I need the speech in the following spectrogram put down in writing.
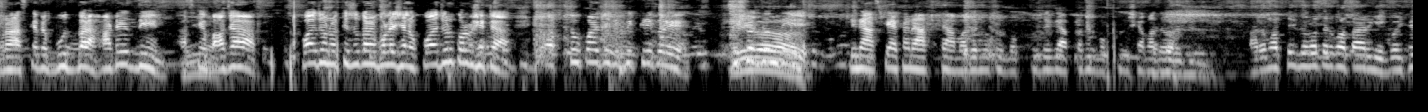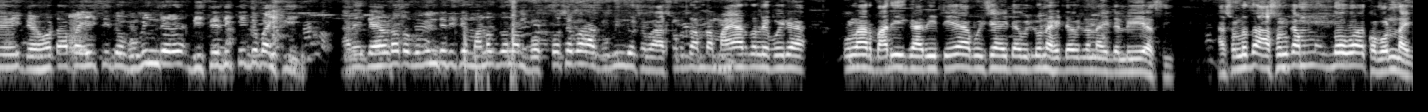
ওনার আজকে একটা বুধবার হাটের দিন আজকে বাজার। কয়জন কিছু কারণে বলেছিলাম কয়জন করবে সেটা? কত উপার্জন বিক্রি করে? বিসর্জন দিয়ে। তিনি আজকে এখানে আসছে আমাদের মতো ভক্তদেরকে আপনাদের ভক্তদের সেবা দেওয়ার জন্য। পারমাত্মিক জগতের কথা আর কি কইছে এই দেহটা পাইছি তো গোবিন্দের দিছে দিকেই তো পাইছি। আর এই দেহটা তো গোবিন্দে দিছে মানব জনম ভক্ত সেবা আর গোবিন্দ সেবা। আসলে তো আমরা মায়ার দলে বইরা পোলার বাড়ি গাড়ি টেয়া পয়সা এটা হইল না এটা হইল না এটা লইয়ে আছি আসলে তো আসল কাম তো খবর নাই।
